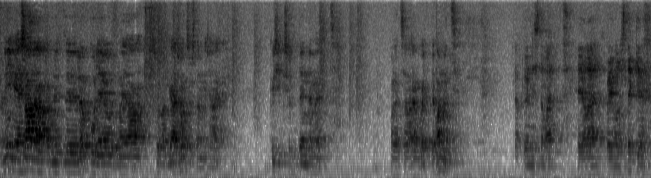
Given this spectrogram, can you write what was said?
no nii, meie saade hakkab nüüd lõpule jõudma ja sul on käes otsustamise aeg. küsiks sult ennem, et oled sa varem kotte pannud? Peab tunnistama, et ei ole võimalust tekkinud.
